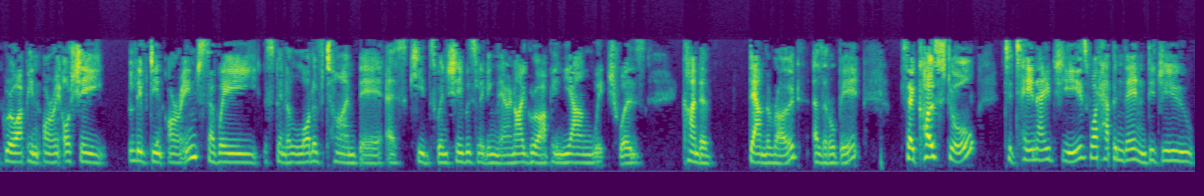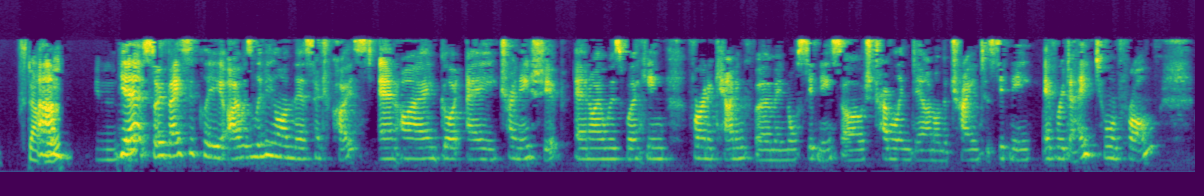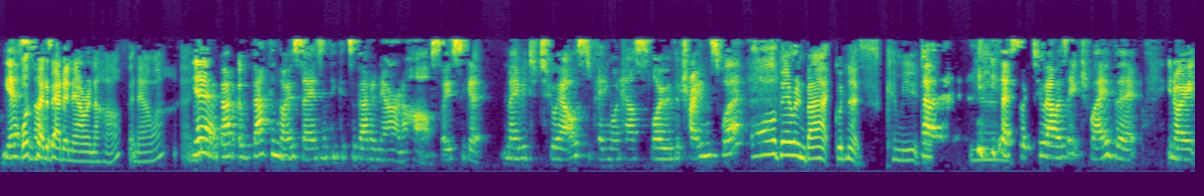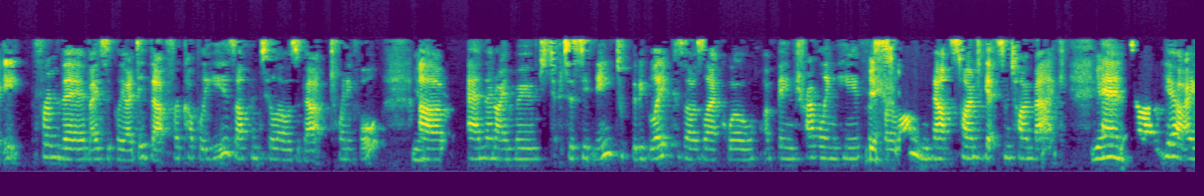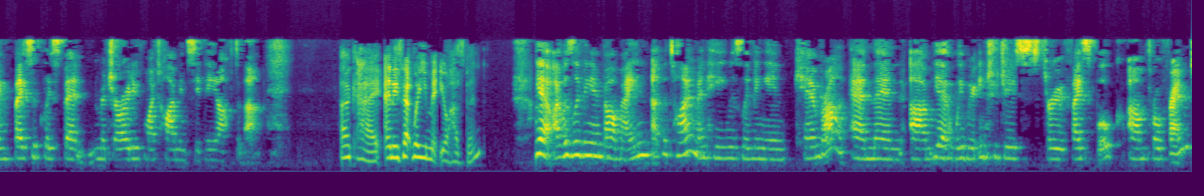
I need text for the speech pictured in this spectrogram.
grew up in Orange, or she lived in Orange, so we spent a lot of time there as kids when she was living there, and I grew up in Young, which was kind of down the road a little bit. So coastal to teenage years, what happened then? Did you start um, work? In- yeah, so basically I was living on the Central Coast and I got a traineeship and I was working for an accounting firm in North Sydney. So I was travelling down on the train to Sydney every day to and from. Yes. What's so that about an hour and a half, an hour? Yeah, about, back in those days, I think it's about an hour and a half. So I used to get maybe to two hours depending on how slow the trains were. Oh, there and back. Goodness, commute. Uh, yeah. yeah, so two hours each way. But, you know, it, from there, basically I did that for a couple of years up until I was about 24. Yeah. Um, and then I moved to Sydney, took the big leap because I was like, well, I've been traveling here for yes. so long. Now it's time to get some time back. Yeah. And uh, yeah, I basically spent majority of my time in Sydney after that. Okay. And is that where you met your husband? Yeah, I was living in Balmain at the time and he was living in Canberra. And then, um, yeah, we were introduced through Facebook, um, through a friend.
